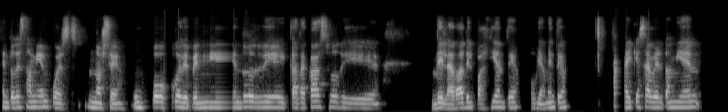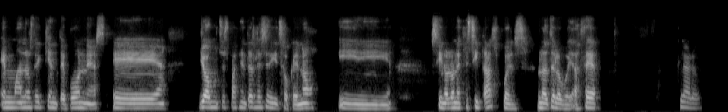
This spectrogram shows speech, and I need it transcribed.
Entonces también, pues, no sé, un poco dependiendo de cada caso, de, de la edad del paciente, obviamente, hay que saber también en manos de quién te pones. Eh, yo a muchos pacientes les he dicho que no y si no lo necesitas, pues no te lo voy a hacer. Claro.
